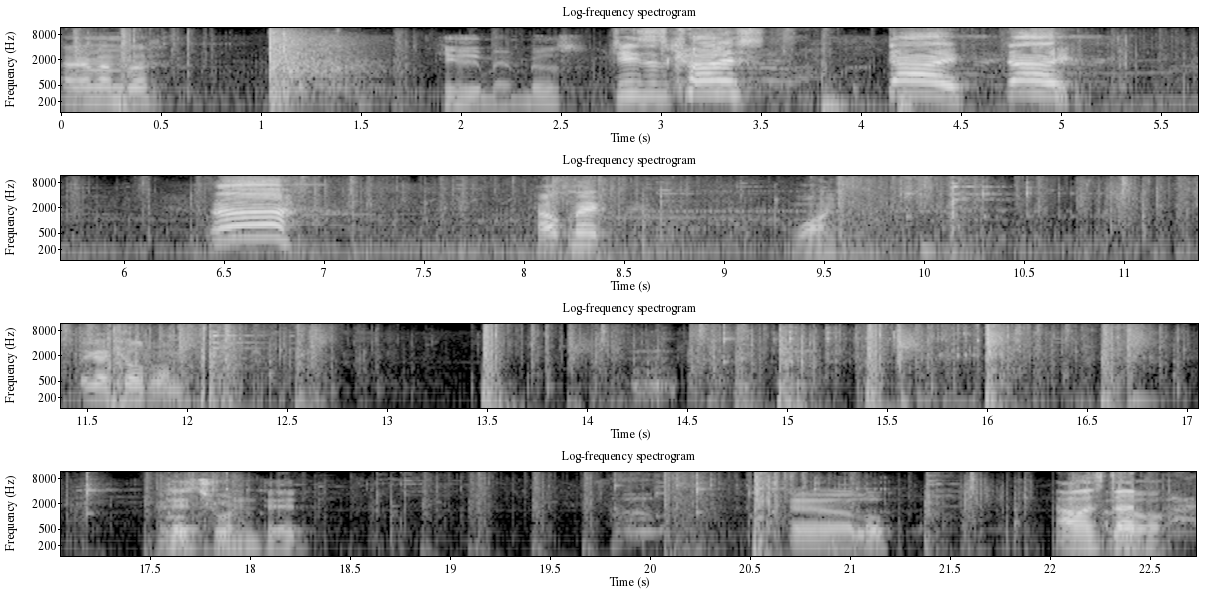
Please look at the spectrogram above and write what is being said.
I remember. He remembers. Jesus Christ. Die, die. Ah. Help me. Why? I think I killed one. Is this one dead? Hello? That one's Hello? dead.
